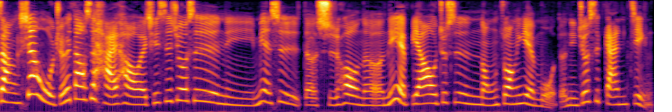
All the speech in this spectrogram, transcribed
长相我觉得倒是还好诶，其实就是你面试的时候呢，你也不要就是浓妆艳抹的，你就是干净，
